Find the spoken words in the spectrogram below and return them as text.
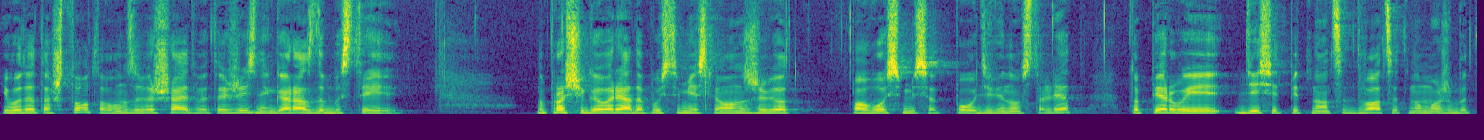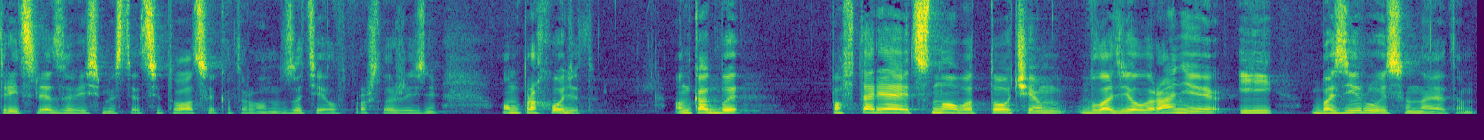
И вот это что-то он завершает в этой жизни гораздо быстрее. Но проще говоря, допустим, если он живет по 80, по 90 лет, то первые 10, 15, 20, ну, может быть, 30 лет, в зависимости от ситуации, которую он затеял в прошлой жизни, он проходит. Он как бы повторяет снова то, чем владел ранее, и базируется на этом.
